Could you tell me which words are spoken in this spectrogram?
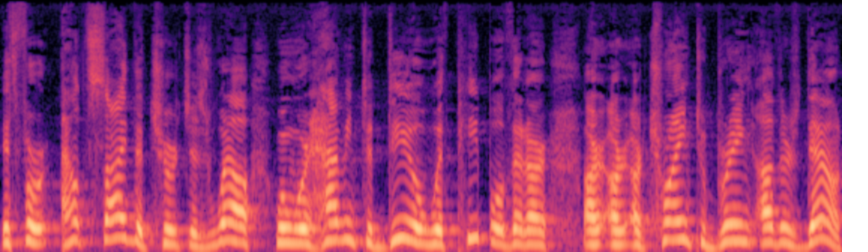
it's for outside the church as well when we're having to deal with people that are, are, are, are, trying to bring others down.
